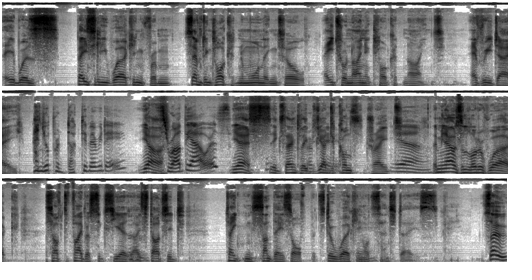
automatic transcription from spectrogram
it was basically working from seven o'clock in the morning till eight or nine o'clock at night every day. And you're productive every day Yeah. throughout the hours? Yes, exactly. But you had to concentrate. Yeah. I mean, that was a lot of work. So after five or six years, Mm-hmm. I started taking Sundays off, but still working on Saturdays. So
